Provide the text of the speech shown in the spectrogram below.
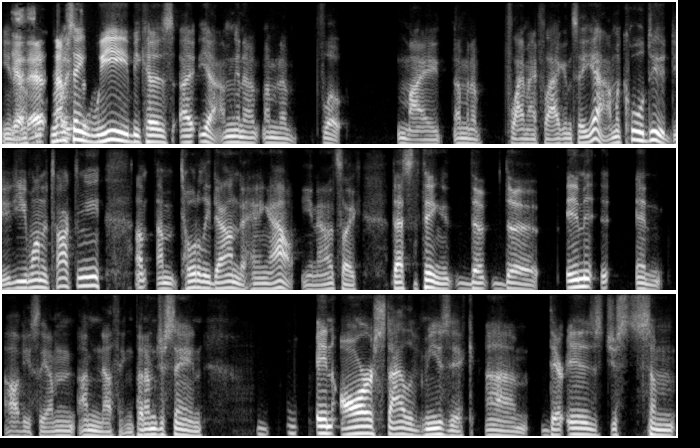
you yeah, know? that, and i'm like, saying we because i yeah i'm gonna i'm gonna float my i'm gonna fly my flag and say, "Yeah, I'm a cool dude, dude. You want to talk to me? I'm I'm totally down to hang out." You know, it's like that's the thing. The the image, and obviously, I'm I'm nothing, but I'm just saying, in our style of music, um, there is just some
